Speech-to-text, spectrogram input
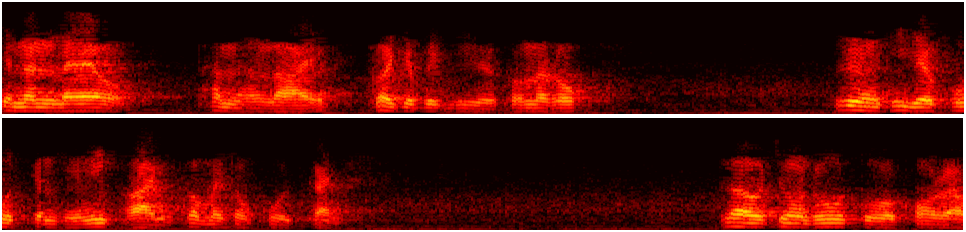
ฉะนั้นแล้วท่านทั้งหลายก็จะเป็นเหยื่อของนรก เรื่องที่จะพูดกันถึงนิพพานก็ไม่ต้องพูดกัน เราจงรู้ตัวของเรา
